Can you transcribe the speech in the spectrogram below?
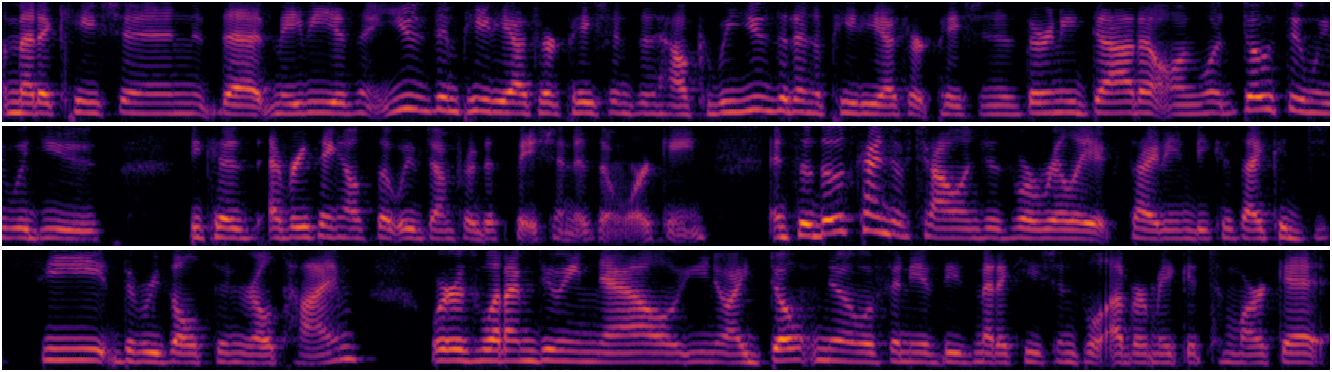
a medication that maybe isn't used in pediatric patients and how could we use it in a pediatric patient? Is there any data on what dosing we would use because everything else that we've done for this patient isn't working and so those kinds of challenges were really exciting because i could see the results in real time whereas what i'm doing now you know i don't know if any of these medications will ever make it to market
